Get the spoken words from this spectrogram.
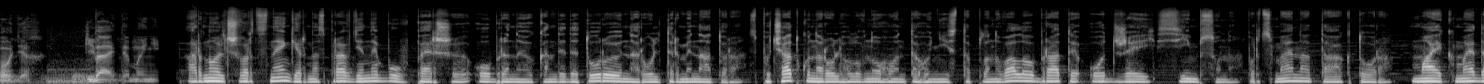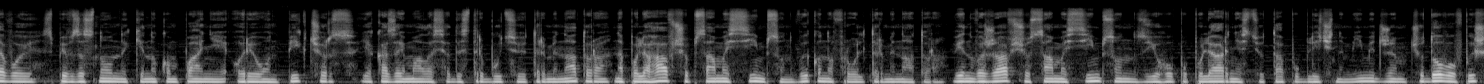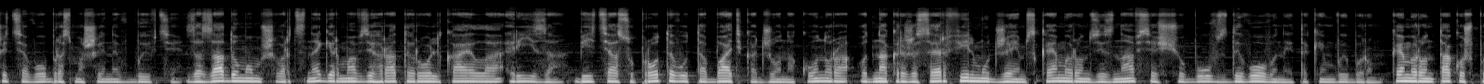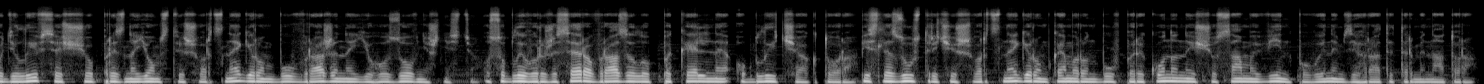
одяг. Дайте мені. Арнольд Шварценеггер насправді не був першою обраною кандидатурою на роль термінатора. Спочатку на роль головного антагоніста планували обрати О'Джей Сімпсона, спортсмена та актора. Майк Медавой, співзасновник кінокомпанії Orion Pictures, яка займалася дистрибуцією Термінатора, наполягав, щоб саме Сімпсон виконав роль Термінатора. Він вважав, що саме Сімпсон з його популярністю та публічним іміджем чудово впишеться в образ машини вбивці. За задумом, Шварценеггер мав зіграти роль Кайла Різа, бійця супротиву та батька Джона Конора. Однак режисер фільму Джеймс Кемерон зізнався, що був здивований таким вибором. Кемерон також поділився, що при знайомстві з Шварценеггером був вражений його зовнішністю. Особливо режисера вразило пекельне обличчя актора. Після зустрічі з Шварценеггером Кемерон був переконаний, що саме він повинен зіграти термінатора.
